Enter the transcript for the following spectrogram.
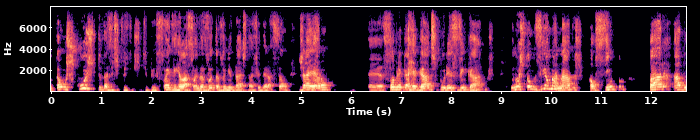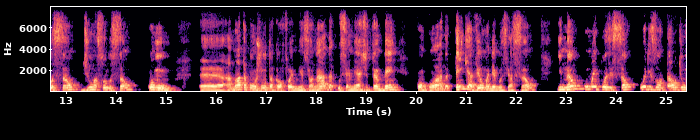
Então, os custos das instituições em relação às outras unidades da federação já eram é, sobrecarregados por esses encargos. E nós estamos irmanados ao Simpro para a adoção de uma solução comum. É, a nota conjunta que foi mencionada, o SEMERGE também concorda, tem que haver uma negociação e não uma imposição horizontal de um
